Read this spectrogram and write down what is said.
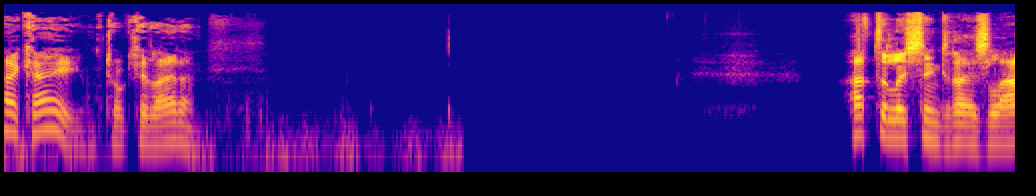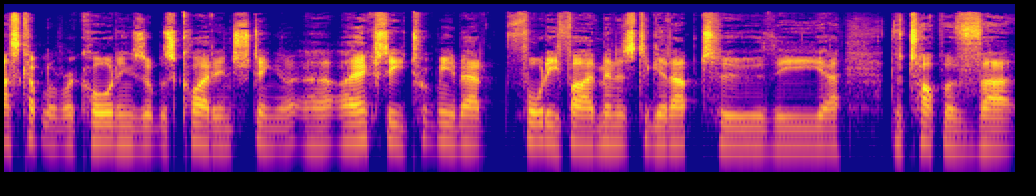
okay, talk to you later. After listening to those last couple of recordings, it was quite interesting. Uh, I actually took me about forty-five minutes to get up to the uh, the top of uh,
